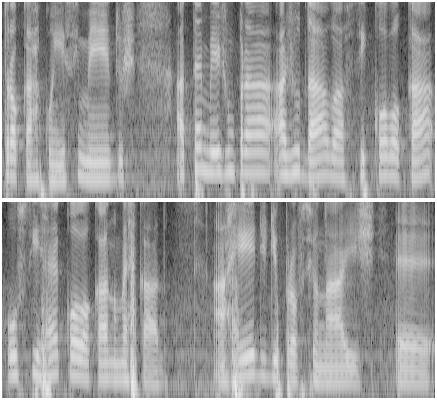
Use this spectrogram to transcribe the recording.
trocar conhecimentos, até mesmo para ajudá-lo a se colocar ou se recolocar no mercado. A rede de profissionais é,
